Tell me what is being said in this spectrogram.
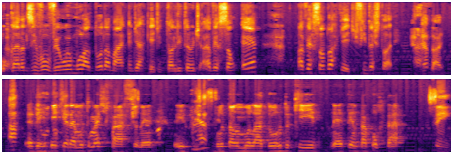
O cara desenvolveu um emulador da máquina de arcade. Então, literalmente, a versão é a versão do arcade. Fim da história. É verdade. Ah, É, de e o repente era muito mais fácil, né? E botar um emulador do que né, tentar portar. Sim.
